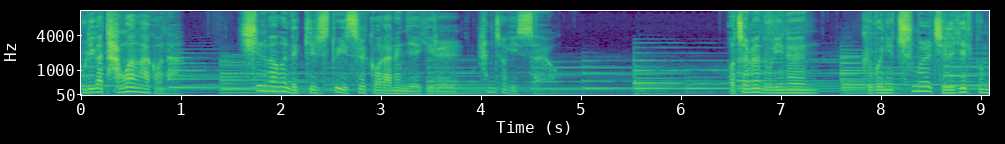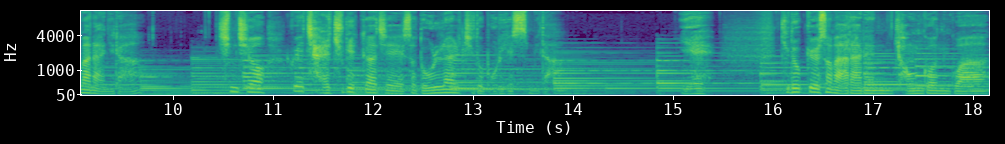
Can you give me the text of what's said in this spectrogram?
우리가 당황하거나 실망을 느낄 수도 있을 거라는 얘기를 한 적이 있어요. 어쩌면 우리는 그분이 춤을 즐길 뿐만 아니라 심지어 꽤 잘 추기까지 해서 놀랄지도 모르겠습니다. 예, 기독교에서 말하는 경건과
